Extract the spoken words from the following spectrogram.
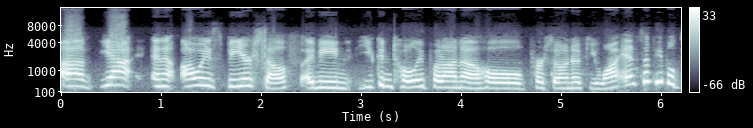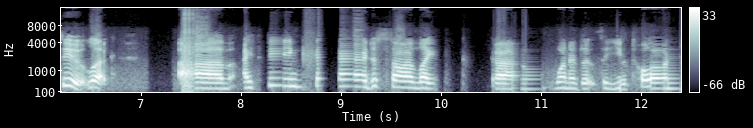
Um, yeah, and always be yourself. I mean, you can totally put on a whole persona if you want, and some people do. Look, um, I think I just saw like on one of the you told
